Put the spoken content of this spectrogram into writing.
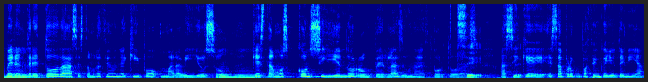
pero entre todas estamos haciendo un equipo maravilloso que estamos consiguiendo romperlas de una vez por todas. Así que esa preocupación que yo tenía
